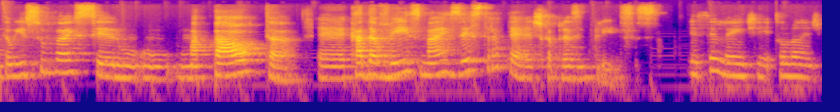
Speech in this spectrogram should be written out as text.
então isso vai ser um, um, uma pauta é, cada vez mais estratégica para as empresas. Excelente, Solange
